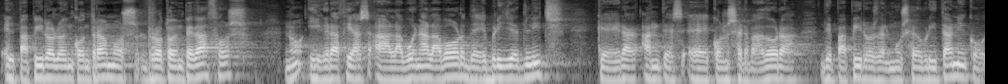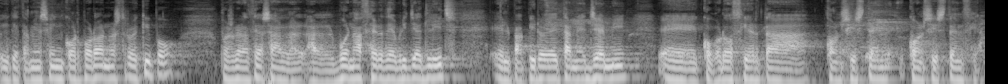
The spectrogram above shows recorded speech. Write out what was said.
El papiro lo encontramos roto en pedazos y gracias a la buena labor de Bridget Leach, que era antes eh, conservadora de papiros del Museo Británico y que también se incorporó a nuestro equipo, pues gracias al, buen hacer de Bridget Leach, el papiro de Tanegemi eh, cobró cierta consistencia.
